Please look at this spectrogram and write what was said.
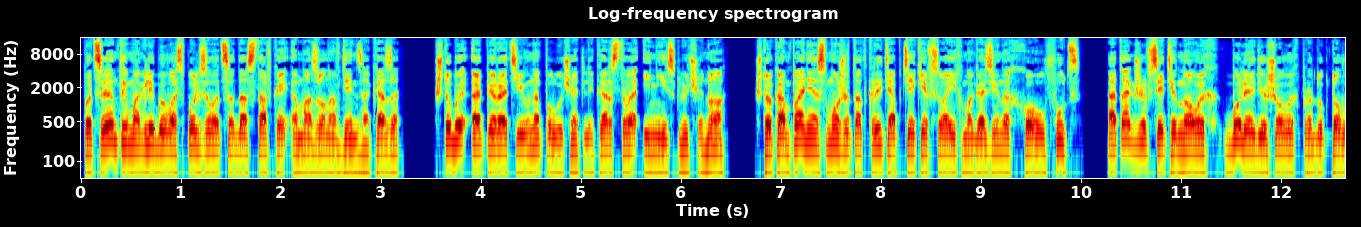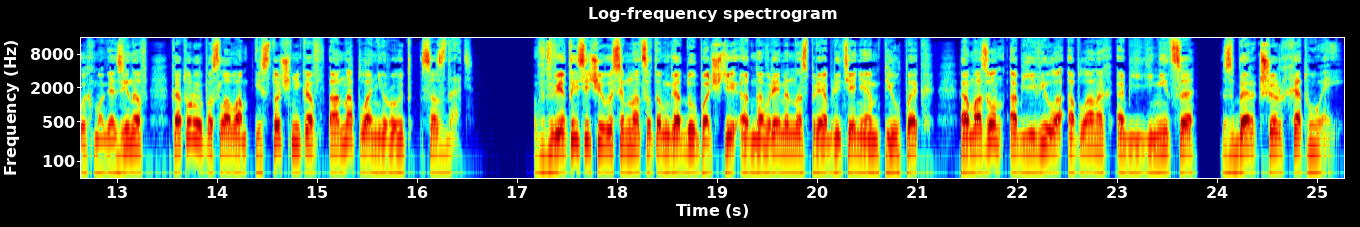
Пациенты могли бы воспользоваться доставкой Амазона в день заказа, чтобы оперативно получать лекарства, и не исключено, что компания сможет открыть аптеки в своих магазинах Whole Foods, а также в сети новых, более дешевых продуктовых магазинов, которую, по словам источников, она планирует создать. В 2018 году, почти одновременно с приобретением PillPack, Amazon объявила о планах объединиться с Berkshire Hathaway,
